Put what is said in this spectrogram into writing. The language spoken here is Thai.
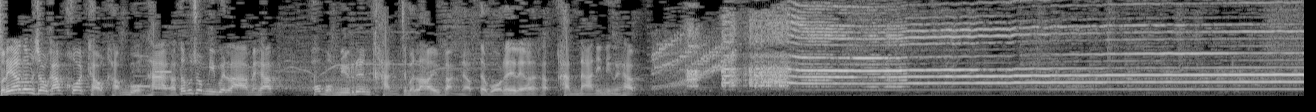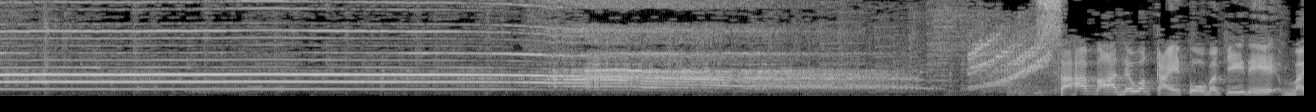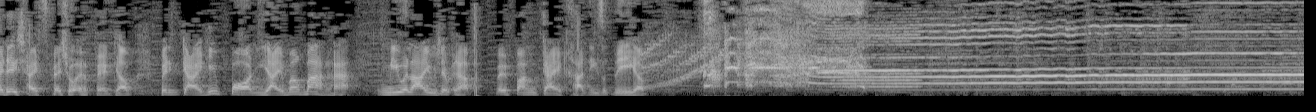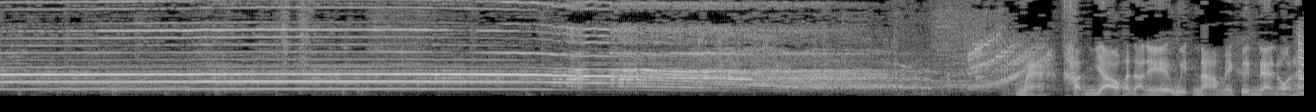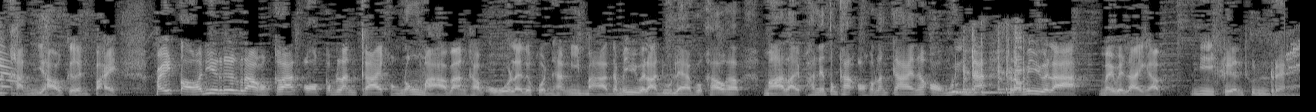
สวัสดีครับท่านผู้ชมครับโคตรข่าวขำบวก5ครับท่านผู้ชมมีเวลาไหมครับเพราะผมมีเรื่องขันจะมาเล่าให้ฟังครับ แต่บอกได้เลยว่าขันนานนิดนึงนะครับ สาบานได้ว่าไก่ตัวเมื่อกี้นี้ ไม่ได้ใช้ special effect ครับ เป็นไก่ที่ปอดใหญ่มาก ๆ ฮะ มีเวลาอยู่ใช่ไหมครับ ไปฟังไก่ขันอีกสักทีครับ แหมขันยาวขนาดนี้วิทย์น้ำไม่ขึ้นแน่นอนฮะขันยาวเกินไป ไปต่อที่เรื่องราวของการออกกำลังกายของน้องหมาบ้างครับโอ้หลายหลายคนฮะมีหมาแต่ไม่มีเวลาดูแลพวกเขาครับหมาหลายพันเนี่ยต้องการออกกำลังกายนะออกวิ่งนะ เราไม่มีเวลาไม่เป็นไรครับ มีเครื่องทุนแรง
